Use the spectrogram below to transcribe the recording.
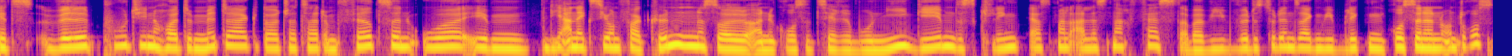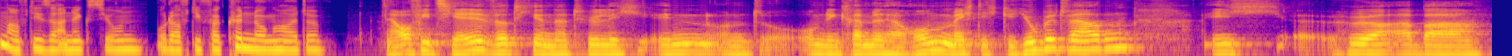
Jetzt will Putin heute Mittag, deutscher Zeit um 14 Uhr, eben die Annexion verkünden. Es soll eine große Zeremonie geben. Das klingt erstmal alles nach Fest. Aber wie würdest du denn sagen, wie blicken Russinnen und Russen auf diese Annexion oder auf die Verkündung heute? Ja, offiziell wird hier natürlich in und um den Kreml herum mächtig gejubelt werden. Ich äh, höre aber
